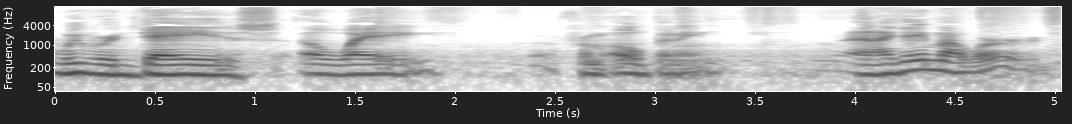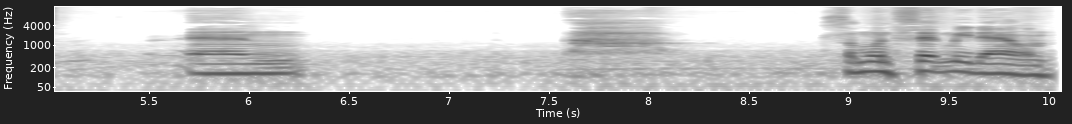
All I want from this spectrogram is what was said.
We were days away from opening. And I gave my word. And someone set me down.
